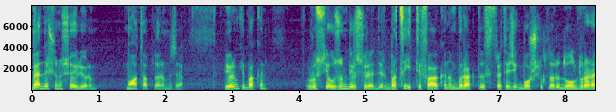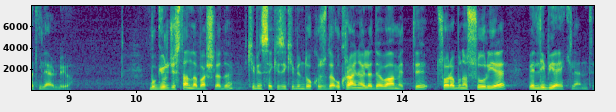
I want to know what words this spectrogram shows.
Ben de şunu söylüyorum muhataplarımıza. Diyorum ki bakın Rusya uzun bir süredir Batı ittifakının bıraktığı stratejik boşlukları doldurarak ilerliyor. Bu Gürcistan'la başladı 2008-2009'da. Ukrayna ile devam etti. Sonra buna Suriye ve Libya eklendi.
